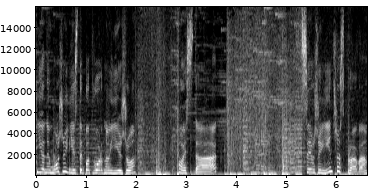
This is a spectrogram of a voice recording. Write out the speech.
Я не можу їсти потворну їжу. Ось так. Це вже інша справа.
